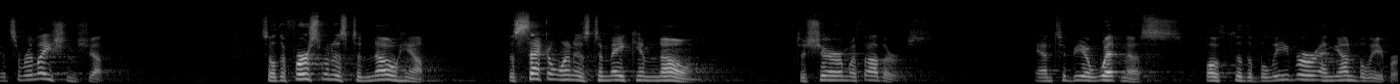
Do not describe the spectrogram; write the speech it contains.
It's a relationship. So the first one is to know Him, the second one is to make Him known, to share Him with others, and to be a witness, both to the believer and the unbeliever.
